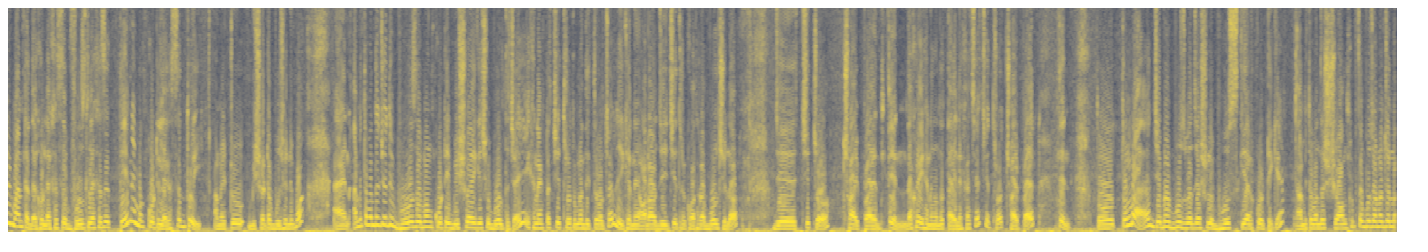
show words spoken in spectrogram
এর মানটা দেখো, লেখা আছে ভুজ, লেখা আছে তিন এবং কোটি, লেখা আছে দুই। আমরা একটু বিষয়টা বুঝে নিব। অ্যান্ড আমি তোমাদের যদি ভুজ এবং কোটি বিষয়ে কিছু বলতে চাই, এখানে একটা চিত্র তোমরা দেখতে পাচ্ছ এখানে ওরাও যেই চিত্রের কথাটা বলছিল, যে চিত্র ছয় পয়েন্ট তিন। দেখো এখানে কিন্তু তাই লেখা আছে, চিত্র ছয় পয়েন্ট তিন। তো তোমরা যেভাবে বুঝবা যে আসলে ভুজ কি আর কোটিকে আমি তোমাদের সংক্ষিপ্ত বোঝানোর জন্য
